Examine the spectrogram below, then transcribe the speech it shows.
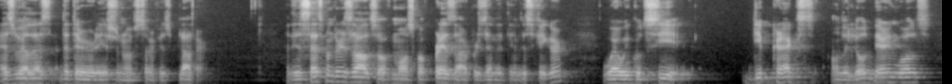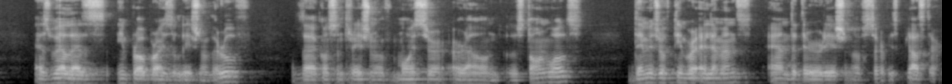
as well as deterioration of surface plaster. The assessment results of Mosque of Preza are presented in this figure, where we could see deep cracks on the load-bearing walls, as well as improper isolation of the roof, the concentration of moisture around the stone walls, damage of timber elements, and deterioration of surface plaster.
